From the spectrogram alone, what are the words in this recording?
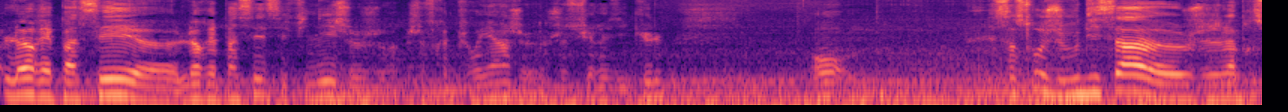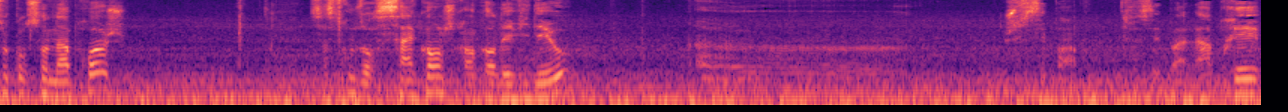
l'heure- est passée, euh, l'heure est passée, c'est fini, je, je, ferai plus rien, je, suis ridicule. On- ça se trouve, je vous dis ça, euh, j'ai l'impression qu'on s'en approche. Ça se trouve, dans 5 ans, je ferai encore des vidéos. Je sais pas, je sais pas. Après,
